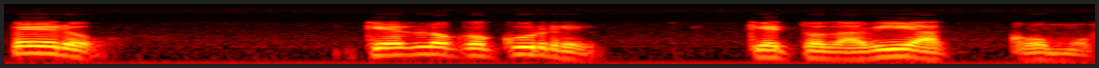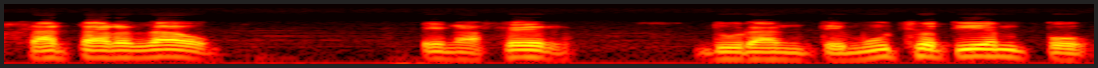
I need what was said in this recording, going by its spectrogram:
pero ¿Qué es lo que ocurre? Que todavía, como se ha tardado en hacer durante mucho tiempo,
